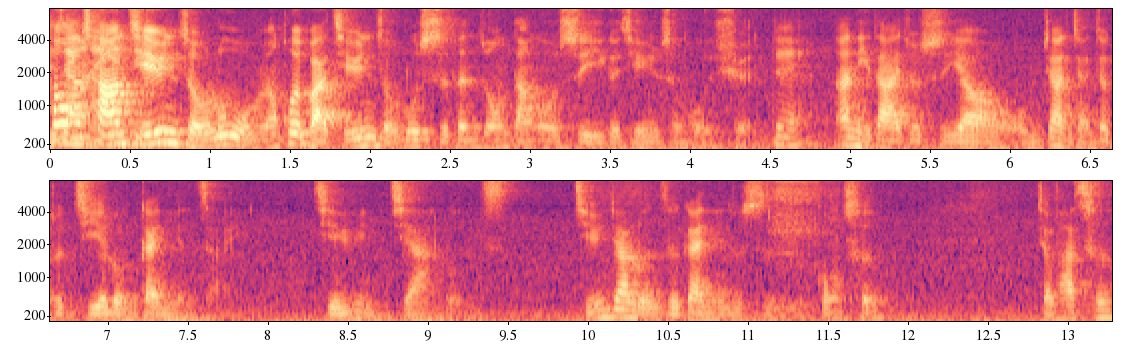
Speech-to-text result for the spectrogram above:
通常捷运走路，我们会把捷运走路十分钟当做是一个捷运生活圈。对，那你大概就是要我们这样讲叫做捷轮概念宅，捷运加轮子，捷运加轮子的概念就是公车、脚踏车、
